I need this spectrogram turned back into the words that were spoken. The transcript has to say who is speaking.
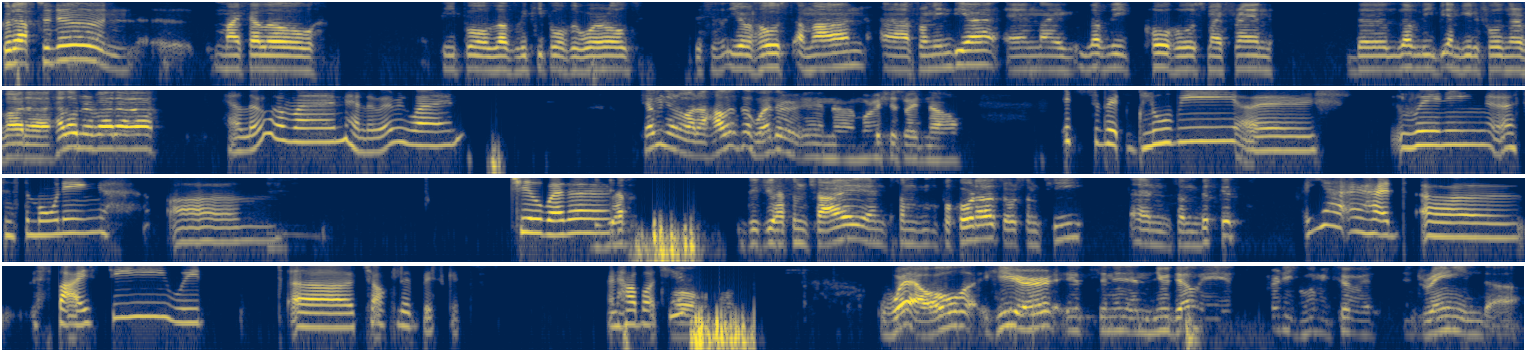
Speaker 1: Good afternoon, uh, my fellow people, lovely people of the world. This is your host, Aman uh, from India, and my lovely co host, my friend, the lovely and beautiful Nirvada. Hello, Nirvada.
Speaker 2: Hello, Aman. Hello, everyone.
Speaker 1: Tell me, Nirvada, how is the weather in uh, Mauritius right now?
Speaker 2: It's a bit gloomy. Uh, raining uh, since the morning. Um, chill weather.
Speaker 1: Did you have Did you have some chai and some pakoras or some tea and some biscuits?
Speaker 2: Yeah, I had uh, spice tea with uh, chocolate biscuits. And how about you?
Speaker 1: Oh. Well, here it's in, in New Delhi. It's pretty gloomy too. It, it rained, uh,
